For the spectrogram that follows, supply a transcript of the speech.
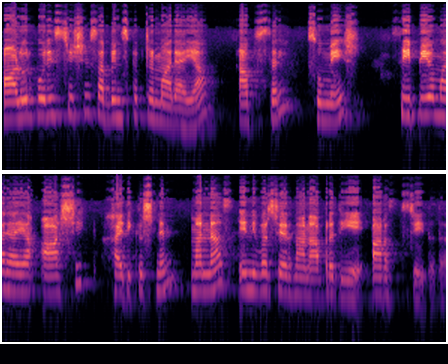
ആളൂർ പോലീസ് സ്റ്റേഷൻ സബ് ഇൻസ്പെക്ടർമാരായ അഫ്സൽ സുമേഷ് സി പി ഒമാരായ ആഷിഖ് ഹരികൃഷ്ണൻ മന്നാസ് എന്നിവർ ചേർന്നാണ് പ്രതിയെ അറസ്റ്റ് ചെയ്തത്.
